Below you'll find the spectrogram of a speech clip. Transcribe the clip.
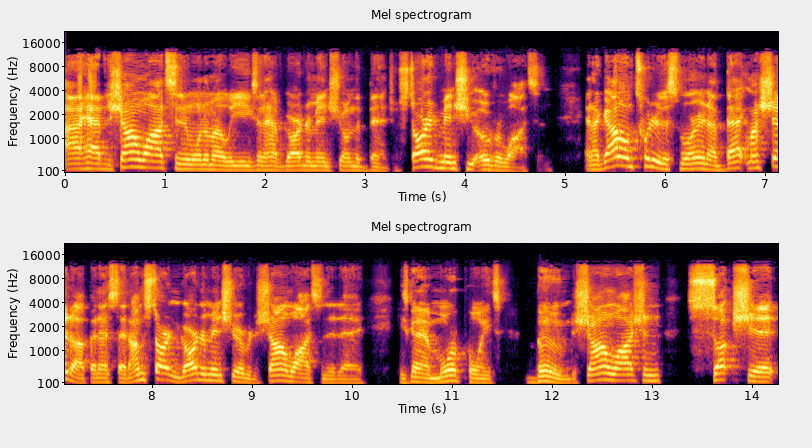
I have Deshaun Watson in one of my leagues, and I have Gardner Minshew on the bench. I started Minshew over Watson. And I got on Twitter this morning, and I backed my shit up, and I said, I'm starting Gardner Minshew over Deshaun Watson today. He's going to have more points. Boom. Deshaun Watson sucked shit.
